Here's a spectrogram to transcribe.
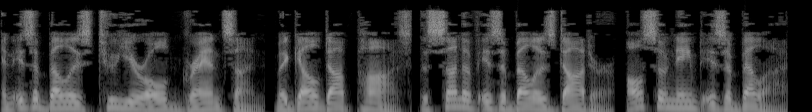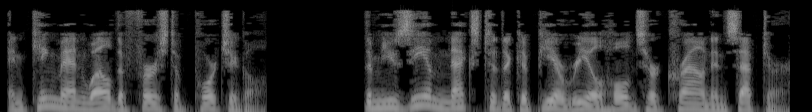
and Isabella's two-year-old grandson, Miguel da Paz the son of Isabella's daughter, also named Isabella, and King Manuel I of Portugal. The museum next to the Capilla Real holds her crown and scepter.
